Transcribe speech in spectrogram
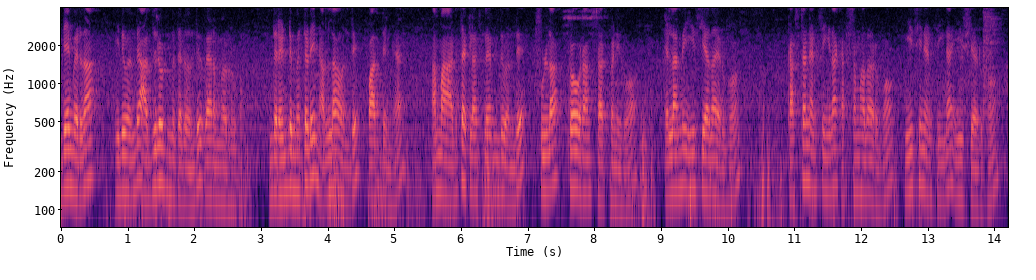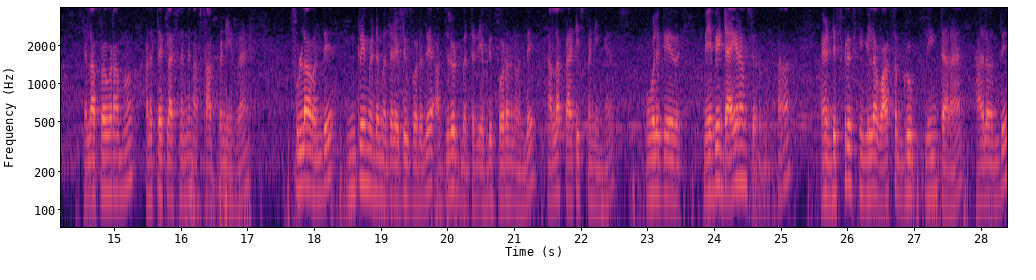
இதேமாரி தான் இது வந்து அப்சல்யூட் மெத்தட் வந்து வேறு மாதிரி இருக்கும். இந்த ரெண்டு மெத்தடையும் நல்லா வந்து பார்த்துங்க. நம்ம அடுத்த கிளாஸ்லேருந்து வந்து ஃபுல்லாக ப்ரோக்ராம் ஸ்டார்ட் பண்ணிடுவோம். எல்லாமே ஈஸியாக தான் இருக்கும். கஷ்டம் நினச்சிங்கன்னா கஷ்டமாக தான் இருக்கும். ஈஸி நினச்சிங்கன்னா ஈஸியாக இருக்கும். எல்லா ப்ரோக்ராமும் அடுத்த கிளாஸ்லேருந்து நான் ஸ்டார்ட் பண்ணிடுறேன். ஃபுல்லாக வந்து இன்க்ரிமெண்ட் மெத்தட் எப்படி போகிறது அப்சல்யூட் மெத்தட் எப்படி போகிறதுன்னு வந்து நல்லா ப்ராக்டிஸ் பண்ணிங்க. உங்களுக்கு மேபி டயக்ராம்ஸ் இருந்தால் டிஸ்கிரிப்ஷன் கீழே வாட்ஸ்அப் குரூப் லிங்க் தரேன். அதில் வந்து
